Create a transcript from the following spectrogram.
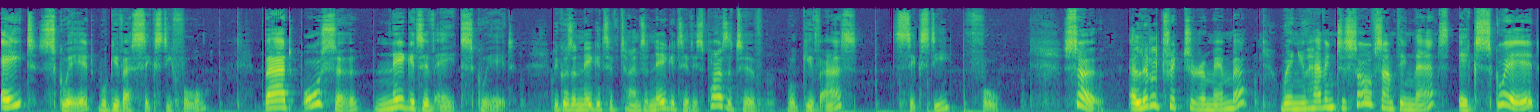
8 squared will give us 64, but also negative 8 squared, because a negative times a negative is positive, will give us 64. So, a little trick to remember, when you're having to solve something that's x squared,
